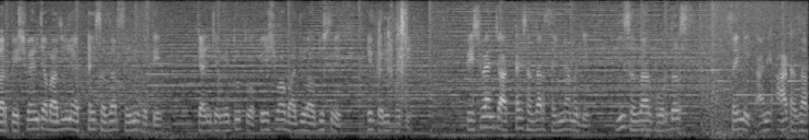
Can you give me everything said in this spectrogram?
तर पेशव्यांच्या बाजूने अठ्ठावीस हजार सैनिक होते. ज्यांचे नेतृत्व पेशवा बाजीराव दुसरे हे करीत होते. पेशव्यांच्या अठ्ठावीस हजार सैन्यामध्ये वीस हजार घोडदळ सैनिक आणि आठ हजार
